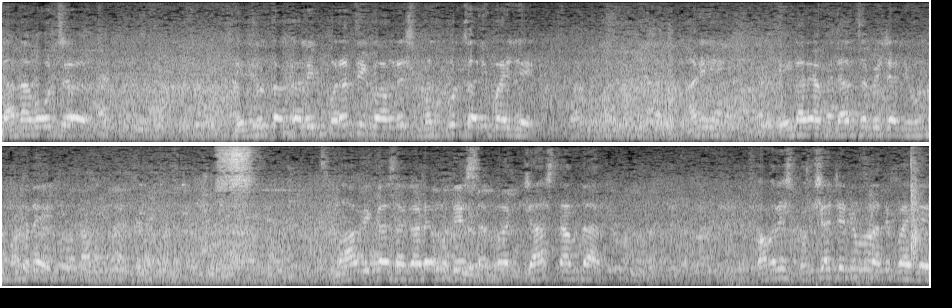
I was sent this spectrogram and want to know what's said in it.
नानाभाऊचं नेतृत्वाखाली परत ही काँग्रेस मजबूत झाली पाहिजे. आणि येणाऱ्या विधानसभेच्या निवडणुकीमध्ये महाविकास आघाड्यामध्ये सर्वात जास्त आमदार काँग्रेस पक्षाचे निवडून आले पाहिजे.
